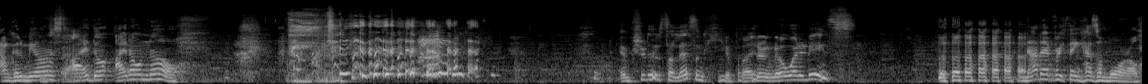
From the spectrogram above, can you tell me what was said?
I'm gonna be honest, I don't I don't know. I'm sure there's a lesson here, but I don't know what it is. Not everything has a moral.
